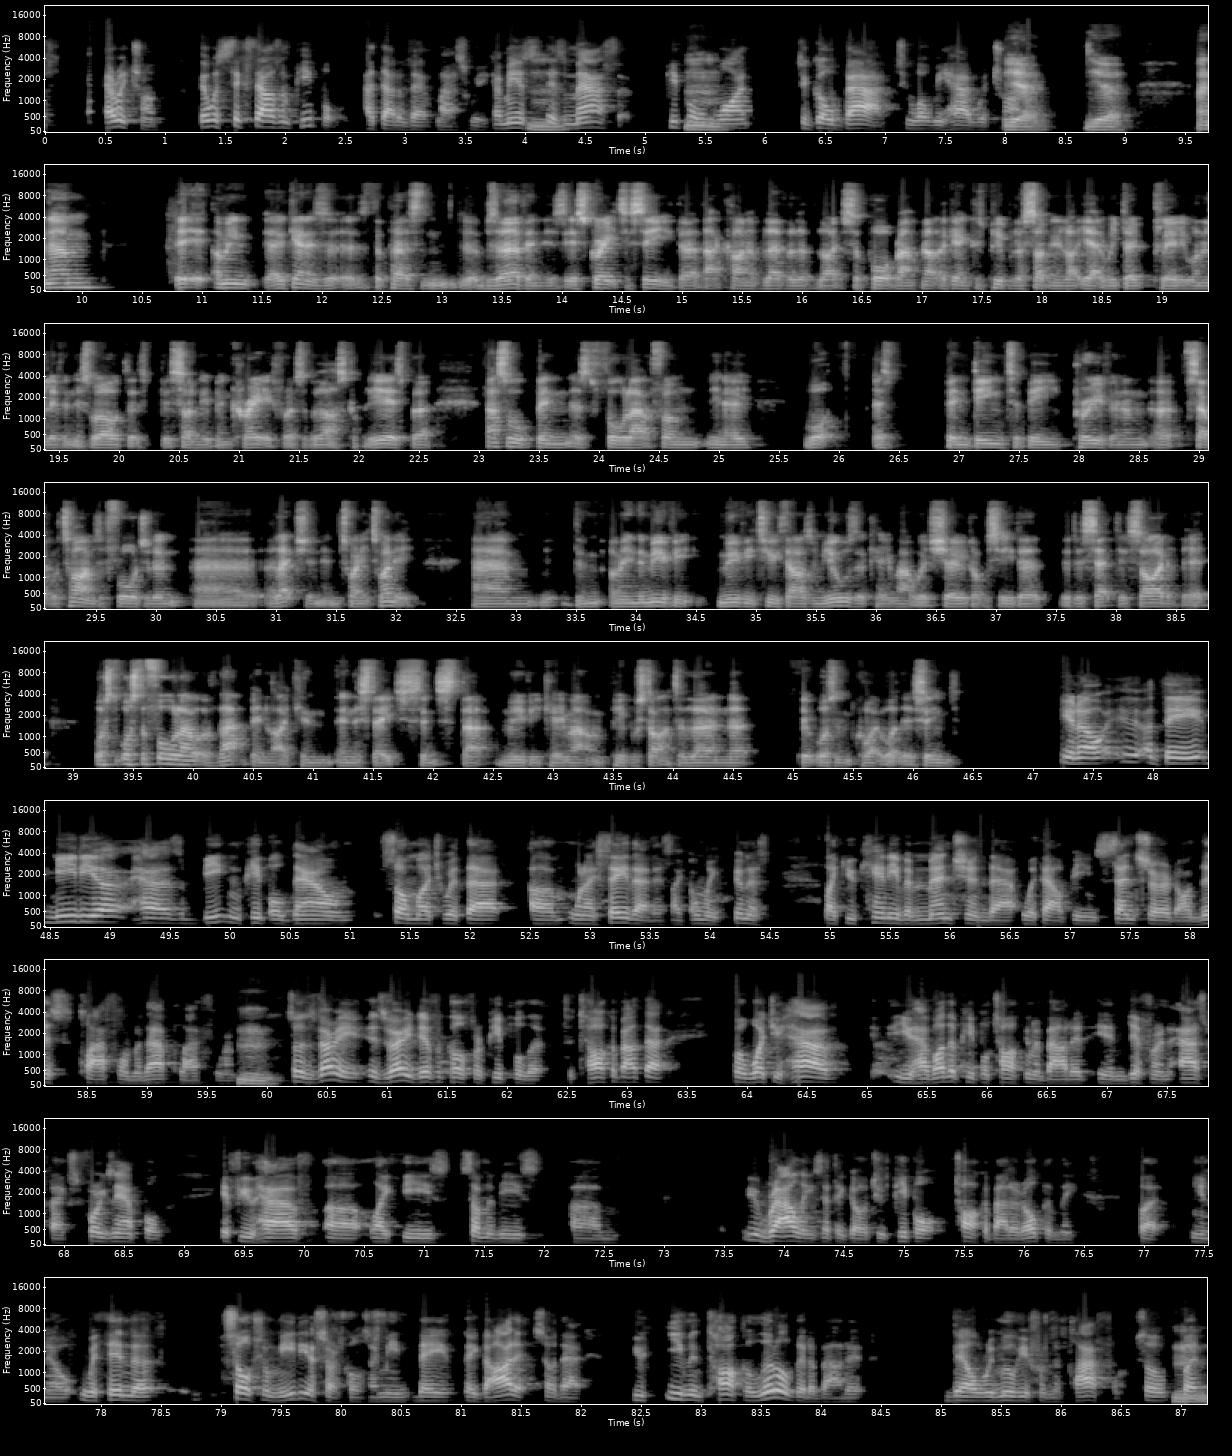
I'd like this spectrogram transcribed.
Eric Trump, there was 6,000 people at that event last week. I mean, it's, mm. it's massive. People mm. want to go back to what we had with Trump. Yeah, yeah. And um, it, I mean, again, as, as the person observing, it's, it's great to see that that kind of level of like support ramping up again because people are suddenly like, yeah, we don't clearly want to live in this world that's suddenly been created for us over the last couple of years, but that's all been as fallout from you know what has been deemed to be proven and uh, several times a fraudulent uh, election in 2020. Um, the, I mean, the movie movie 2000 Mules that came out, which showed obviously the the deceptive side of it What's what's the fallout of that been like in in the states since that movie came out and people starting to learn that it wasn't quite what it seemed? You know, the media has beaten people down so much with that. Um, when I say that, it's like, oh my goodness, like you can't even mention that without being censored on this platform or that platform. Mm. So it's very it's very difficult for people to, to talk about that. But what you have, you have other people talking about it in different aspects. For example, if you have uh, like these some of these um, rallies that they go to, people talk about it openly. But you know, within the social media circles, I mean, they they got it so that you even talk a little bit about it, they'll remove you from the platform. So, mm. but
